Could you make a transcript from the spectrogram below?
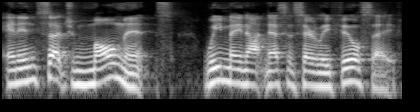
And in such moments, we may not necessarily feel saved.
